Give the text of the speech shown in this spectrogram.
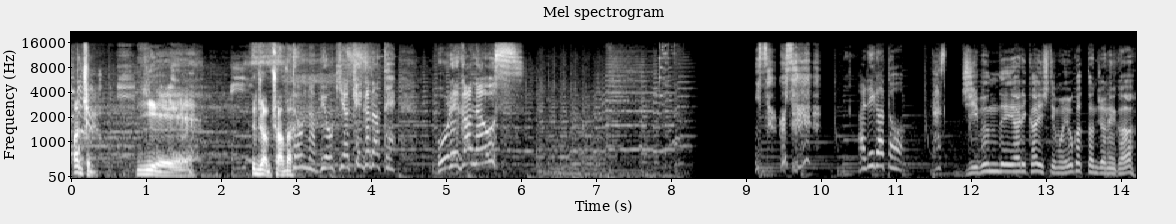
Punch him. Yeah. Good job, Chopper. りがとう。自分でやり返してもよかったんじゃねえか？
